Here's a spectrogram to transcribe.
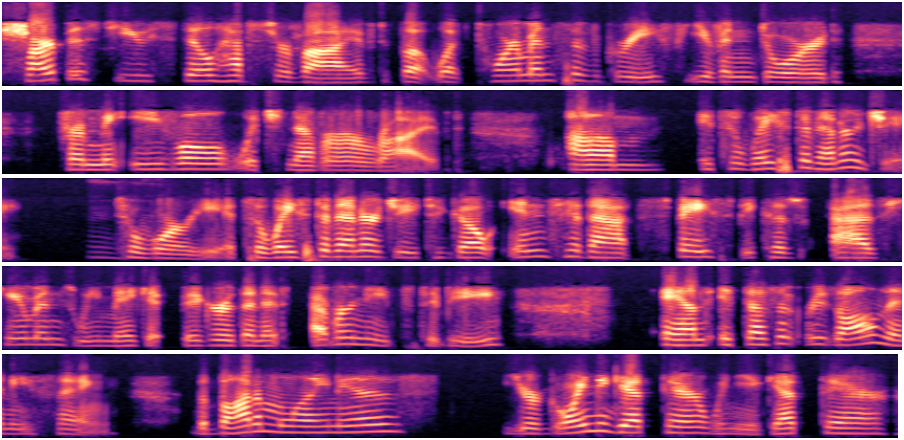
sharpest you still have survived, but what torments of grief you've endured from the evil which never arrived. Um, it's a waste of energy. To worry. It's a waste of energy to go into that space because as humans, we make it bigger than it ever needs to be, and it doesn't resolve anything. The bottom line is you're going to get there when you get there.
